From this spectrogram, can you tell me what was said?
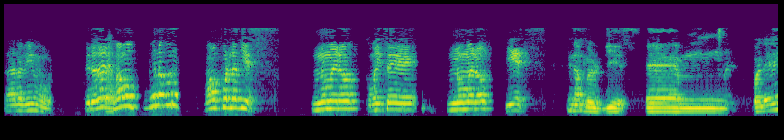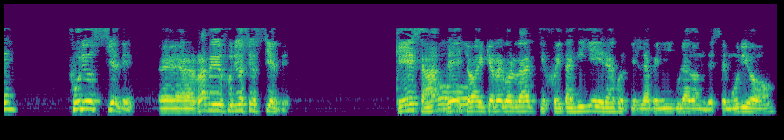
Ah, lo mismo. Pero dale, vamos una por una. Vamos por la 10. Número, como dice, número 10. Number 10. Eh, ¿Cuál es? Furious 7. Eh, Rápido y Furioso 7. Que esa, Oh. de hecho, hay que recordar que fue taquillera porque es la película donde se murió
